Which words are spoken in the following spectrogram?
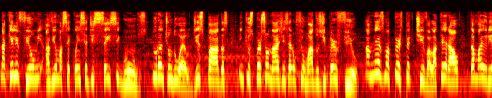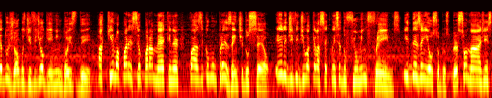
Naquele filme havia uma sequência de 6 segundos, durante um duelo de espadas em que os personagens eram filmados de perfil, a mesma perspectiva lateral da maioria dos jogos de videogame em 2D. Aquilo apareceu para Mechner quase como um presente do céu. Ele dividiu aquela sequência do filme em frames e desenhou sobre os personagens,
